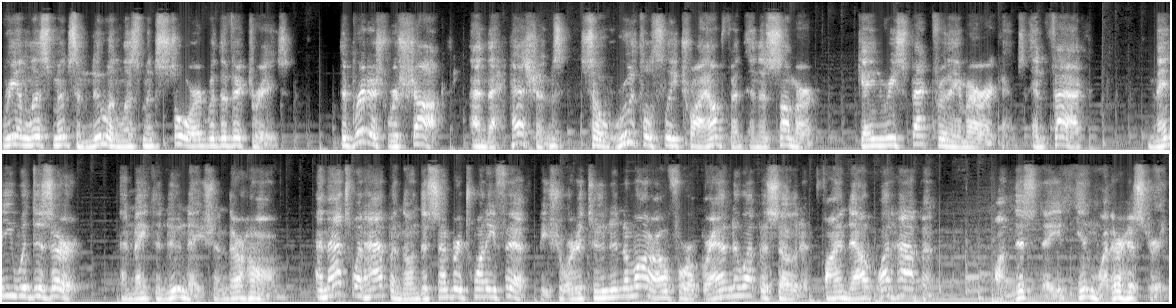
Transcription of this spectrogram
Reenlistments and new enlistments soared with the victories. The British were shocked and the Hessians, so ruthlessly triumphant in the summer, gained respect for the Americans. In fact, many would desert and make the new nation their home. And that's what happened on December 25th. Be sure to tune in tomorrow for a brand new episode and find out what happened on this date in weather history.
